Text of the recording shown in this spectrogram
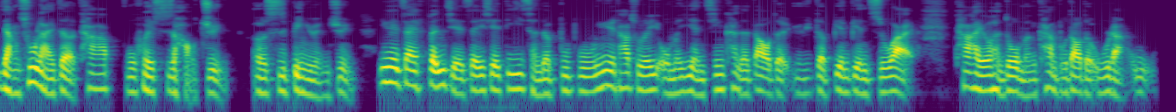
养出来的它不会是好菌，而是病原菌。因为在分解这一些第一层的布布，因为它除了我们眼睛看得到的鱼的便便之外，它还有很多我们看不到的污染物。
